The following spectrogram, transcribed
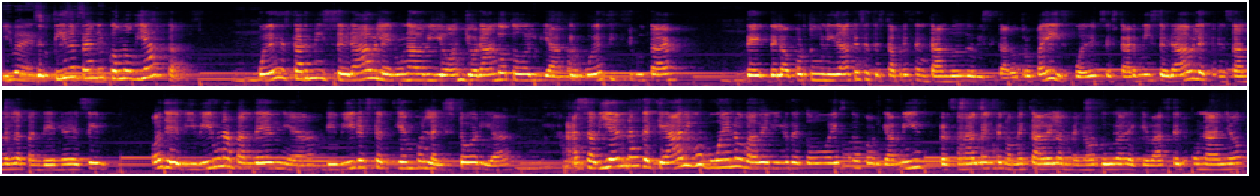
de ti depende cómo viajas. Puedes estar miserable en un avión llorando todo el viaje, puedes disfrutar de, de, la oportunidad que se te está presentando de visitar otro país. Puedes estar miserable pensando en la pandemia y decir, oye, vivir una pandemia, vivir este tiempo en la historia, a sabiendas de que algo bueno va a venir de todo esto, porque a mí personalmente no me cabe la menor duda de que va a ser un año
